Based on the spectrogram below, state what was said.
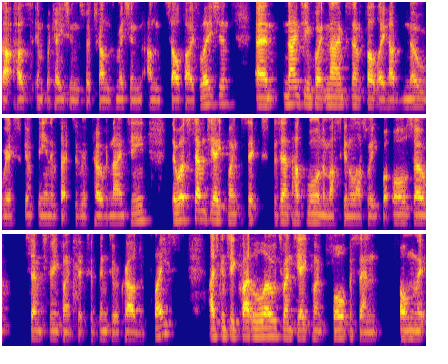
that has implications for transmission and self-isolation. And 19.9% felt they had no risk of being infected with COVID-19. There was 78.6% had worn a mask in the last week, but also 73.6 have been to a crowded place. As you can see, quite low 28.4% only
